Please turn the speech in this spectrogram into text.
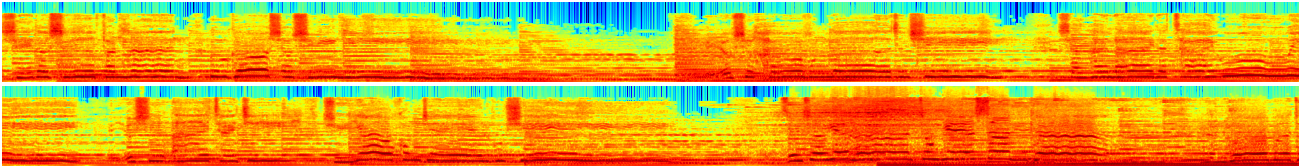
谁都是凡人，不够小心翼翼。有时候忘了珍惜，伤害来的太无意；有时爱太急，需要空间呼吸。争吵也很，痛也深刻，然后不断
